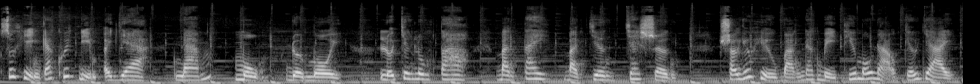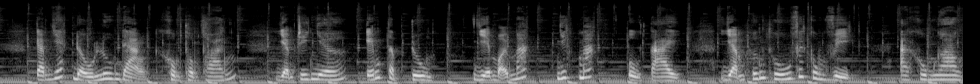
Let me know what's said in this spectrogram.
xuất hiện các khuyết điểm ở da, nám, mụn, đồi mồi, lỗ chân lông to, bàn tay, bàn chân, chai sần. Sáu dấu hiệu bạn đang bị thiếu máu não kéo dài, cảm giác đầu luôn nặng, không thông thoáng, giảm trí nhớ, kém tập trung, dễ mỏi mắt, nhức mắt, ù tai, giảm hứng thú với công việc, ăn không ngon,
